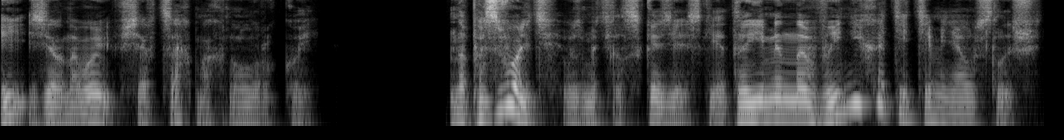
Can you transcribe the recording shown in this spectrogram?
И Зерновой в сердцах махнул рукой. — Но позвольте, — возмутился Козельский, — это именно вы не хотите меня услышать?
